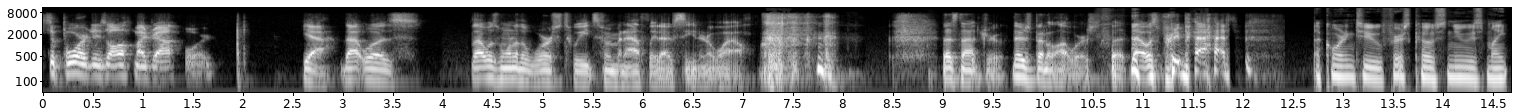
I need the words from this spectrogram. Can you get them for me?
support is off my draft board. Yeah, that was that was one of the worst tweets from an athlete I've seen in a while. That's not true. There's been a lot worse, but that was pretty bad. According to First Coast News, Mike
